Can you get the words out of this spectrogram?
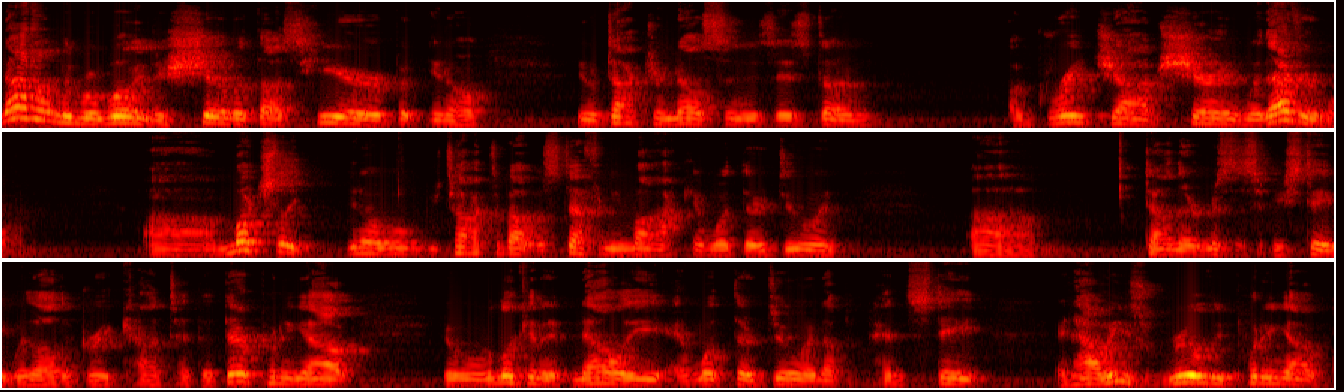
not only were willing to share with us here, but you know, you know, Dr. Nelson has, has done a great job sharing with everyone. Uh, much like you know what we talked about with Stephanie Mock and what they're doing um, down there at Mississippi State with all the great content that they're putting out. You know, we're looking at Nelly and what they're doing up at Penn State and how he's really putting out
